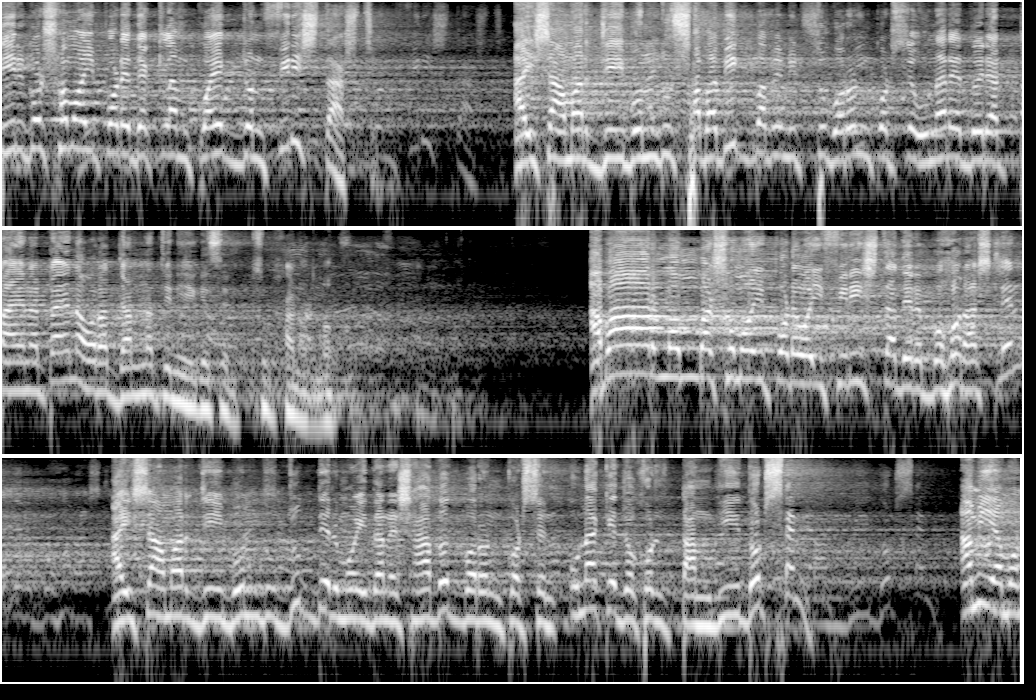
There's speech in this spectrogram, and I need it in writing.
দীর্ঘ সময় পরে দেখলাম কয়েকজন ফিরিস্তা আসছে। আইসা আমার যেই বন্ধু স্বাভাবিকভাবে মৃত্যুবরণ করছে, উনারে দৈরা টায়না টায়না ওরা জান্নাতে নিয়ে গেছেন। সুবহানাল্লাহ। আবার লম্বা সময় পরে ওই ফিরিস্তাদের বহর আসলেন। আইসা আমার যে বন্ধু যুদ্ধের ময়দানে শাহাদত বরণ করছেন, উনাকে যখন টান দিয়ে ধরছেন, আমি এমন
